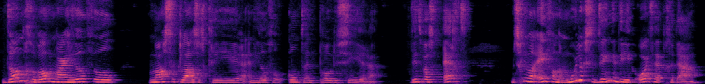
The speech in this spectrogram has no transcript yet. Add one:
dan gewoon maar heel veel masterclasses creëren en heel veel content produceren. Dit was echt misschien wel een van de moeilijkste dingen die ik ooit heb gedaan.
